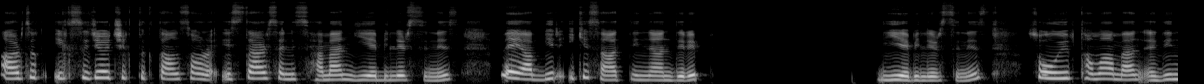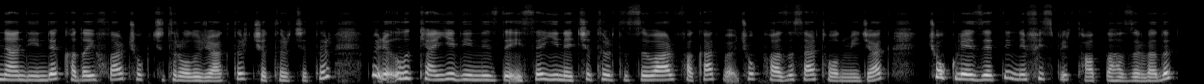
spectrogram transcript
Artık ilk sıcağı çıktıktan sonra isterseniz hemen yiyebilirsiniz veya 1-2 saat dinlendirip yiyebilirsiniz. Soğuyup tamamen e, dinlendiğinde kadayıflar çok çıtır olacaktır. Çıtır çıtır. Böyle ılıkken yediğinizde ise yine çıtırtısı var fakat böyle çok fazla sert olmayacak. Çok lezzetli, nefis bir tatlı hazırladık.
